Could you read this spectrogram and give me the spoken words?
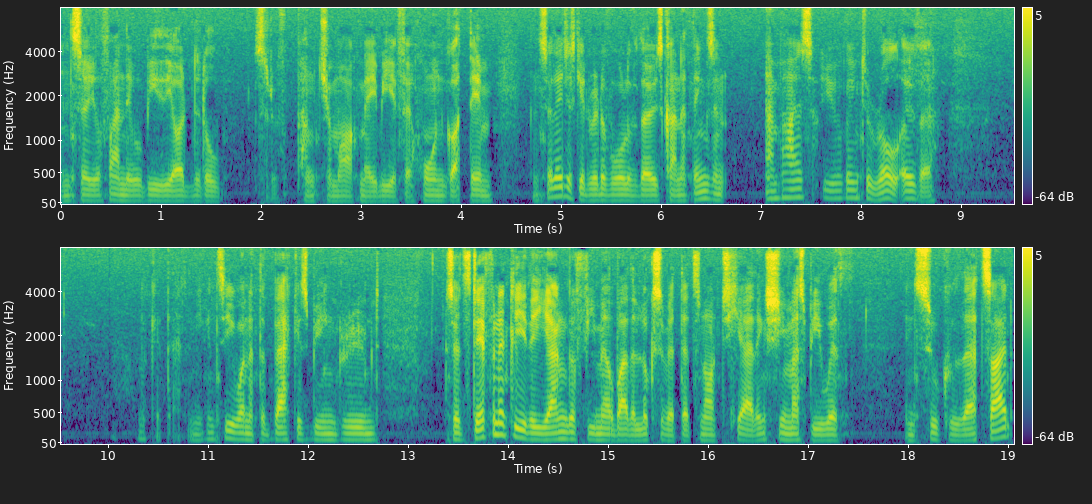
and so you'll find there will be the odd little sort of puncture mark maybe if a horn got them, and so they just get rid of all of those kind of things, and Amber Eyes, you're going to roll over. Look at that, and you can see one at the back is being groomed. So it's definitely the younger female by the looks of it that's not here. I think she must be with Nsuku that side.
